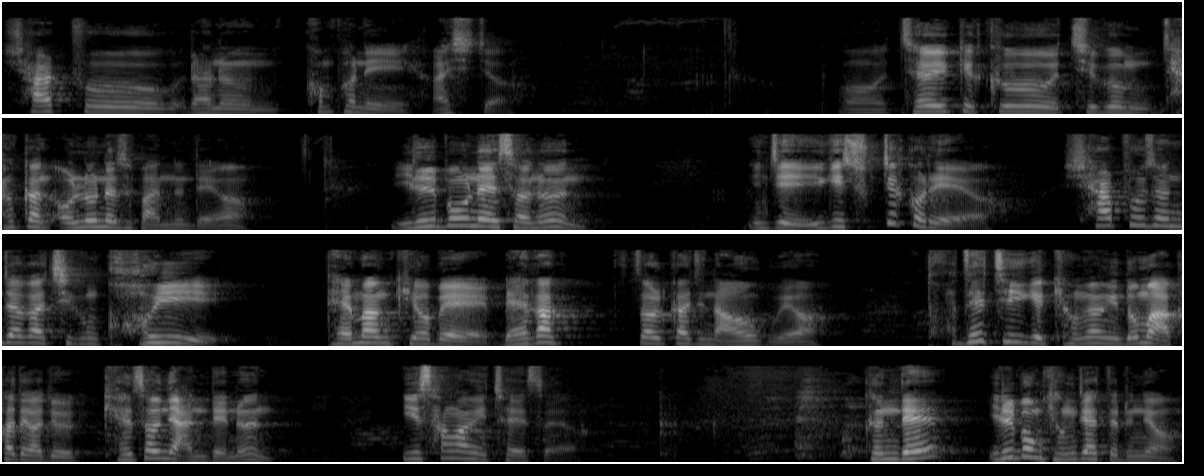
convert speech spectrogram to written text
샤프라는 company 아시죠? 어, 제가 이렇게 그 지금 잠깐 언론에서 봤는데요. 일본에서는 이제 이게 숙제거리예요. 샤프 전자가 지금 거의 대만 기업의 매각설까지 나오고요. 도대체 이게 경영이 너무 악화돼가지고 개선이 안 되는 이 상황에 처했어요. 근데 일본 경제학들은요,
